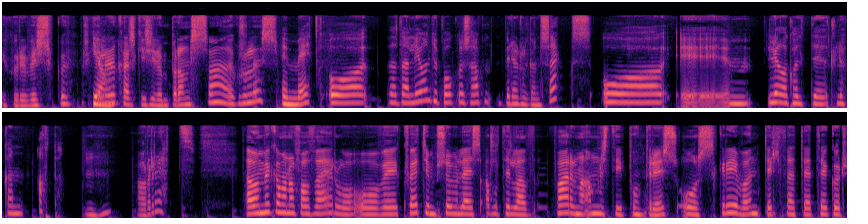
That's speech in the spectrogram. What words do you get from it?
einhverju visku, skilur, kannski sínum bransa eða eitthvað svo leis. Einmitt, og þetta lifandi bókasafn byrja klukkan 6 og um, ljóðakvöldið klukkan 8 mm Á rétt. Það var mjög gaman að fá þær og, og við hvetjum sömulegis alla til að fara inn á amnesty.is og skrifa undir. Þetta tekur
